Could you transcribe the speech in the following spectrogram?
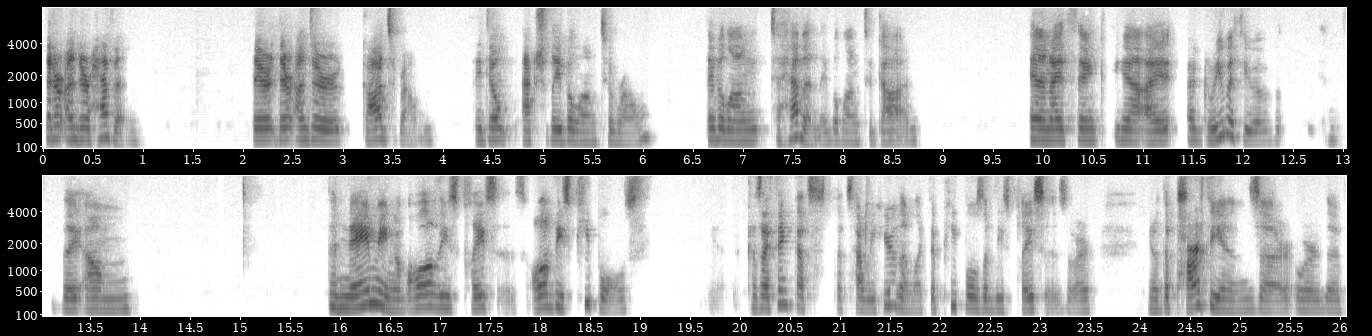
that are under heaven. They're they're under god's realm. They don't actually belong to rome. They belong to heaven. They belong to god. And I think, yeah, I agree with you of the um, the naming of all of these places, all of these peoples, because I think that's that's how we hear them, like the peoples of these places, or you know, the Parthians or, or the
